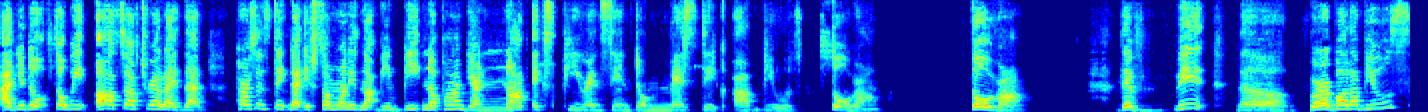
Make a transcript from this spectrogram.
And you know, so we also have to realize that persons think that if someone is not being beaten upon, they're not experiencing domestic abuse. So wrong. So wrong. The the verbal abuse,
